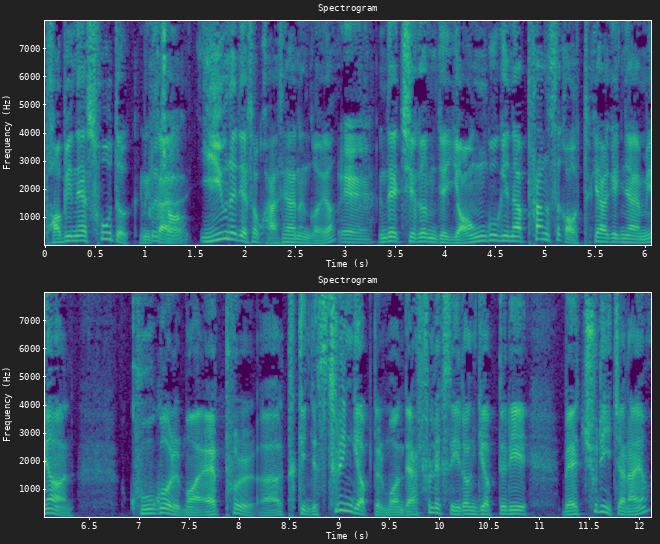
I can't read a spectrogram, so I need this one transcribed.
법인의 소득 그러니까 그렇죠. 이윤에 대해서 과세하는 거예요. 예. 근데 지금 이제 영국이나 프랑스가 어떻게 하겠냐면 구글, 뭐 애플, 아, 특히 이제 스트링 기업들, 뭐 넷플릭스 이런 기업들이 매출이 있잖아요.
